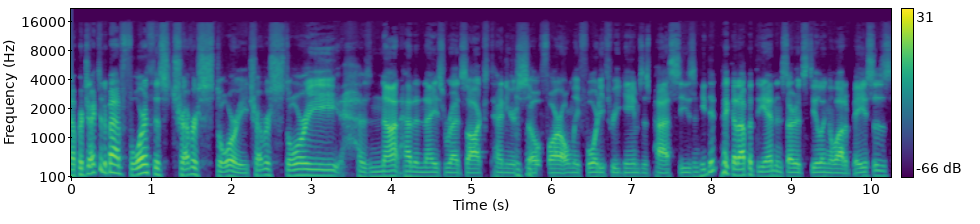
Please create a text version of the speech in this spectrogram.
Now, projected about fourth is Trevor Story. Trevor Story has not had a nice Red Sox tenure mm-hmm. so far, only 43 games this past season. He did pick it up at the end and started stealing a lot of bases,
